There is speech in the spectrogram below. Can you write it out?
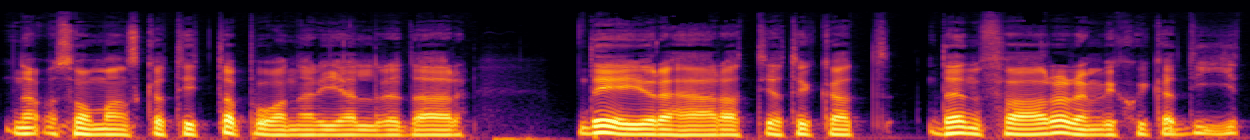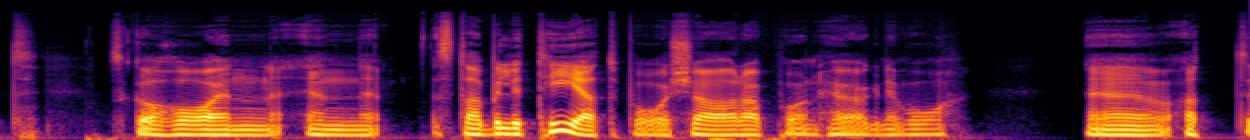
när, som man ska titta på när det gäller det där, det är ju det här att jag tycker att den föraren vi skickar dit ska ha en, en stabilitet på att köra på en hög nivå. Eh, att,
